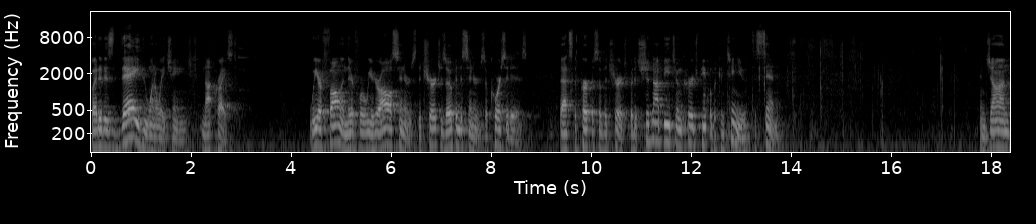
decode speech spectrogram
but it is they who went away changed, not Christ. We are fallen, therefore we are all sinners. The church is open to sinners. Of course it is. That's the purpose of the church, but it should not be to encourage people to continue to sin. In John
